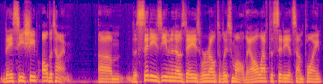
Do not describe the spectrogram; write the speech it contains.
They see sheep all the time. Um, the cities, even in those days, were relatively small. They all left the city at some point,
